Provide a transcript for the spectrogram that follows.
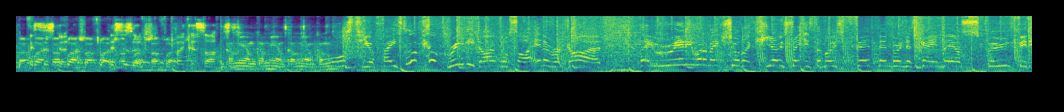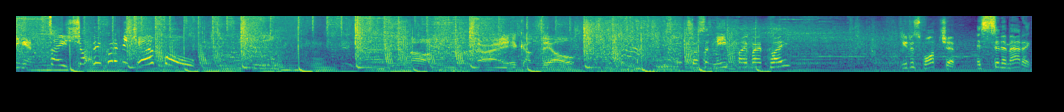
That This flash, is good. flash, that flash, This is that good. flash, that flash. Focus on. Coming. I'm coming. I'm coming. I'm coming. Balls to your face. Look how greedy Direwolves are in a regard. They really want to make sure that Kyosei is the most fed member in this game. They are spoon feeding him. Say, shop, you've got to be careful. Oh, here comes the ult. Doesn't need play by play. You just watch it. It's cinematic.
